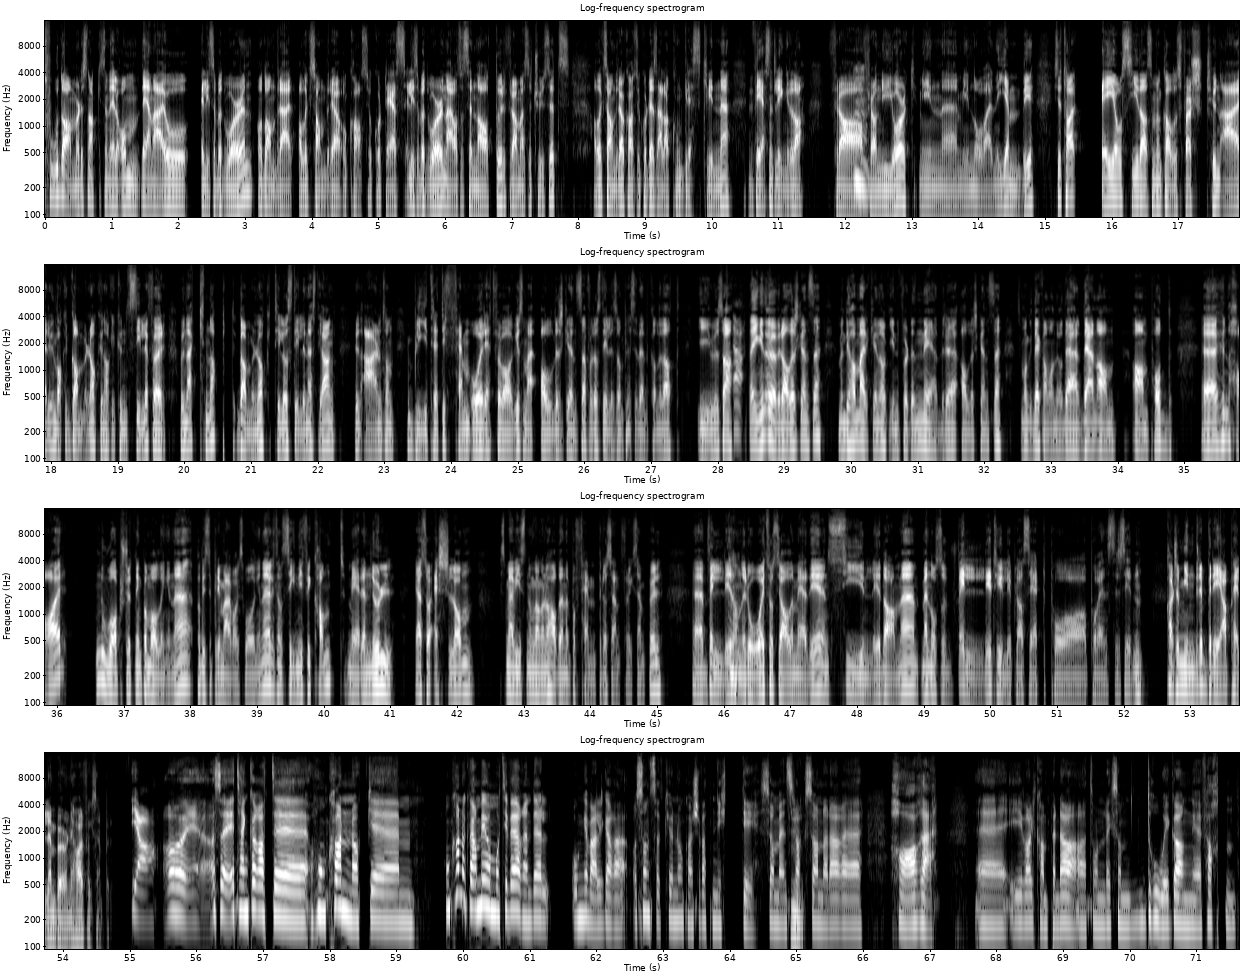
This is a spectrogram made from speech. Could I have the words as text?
To damer det snakkes en del om. Det ene er jo Elizabeth Warren, og det andre er Alexandria Ocasio-Cortez. Elizabeth Warren er altså senator fra Massachusetts. Alexandria Ocasio-Cortez er da kongresskvinne, vesentlig yngre da, fra, fra New York, min, eh, min nåværende hjemby. Hvis vi tar AOC, da, som hun kalles først, hun, er, hun var ikke gammel nok, hun har ikke kunnet stille før. Hun er knapt gammel nok til å stille neste gang. Hun, er en sånn, hun blir 35 år rett før valget, som er aldersgrensa for å stille som presidentkandidat i USA. Ja. Det er ingen øvre aldersgrense, men de har merkelig nok innført en nedre aldersgrense. Man, det kan man jo, det er, det er en annen, annen pod. Uh, hun har noe oppslutning på målingene, på disse primærvalgsmålingene, liksom signifikant mer enn null. Jeg så Echelon, som jeg har vist noen ganger, nå hadde henne på 5% for eksempel. Eh, veldig sånn rå i sosiale medier, en synlig dame, men også veldig tydelig plassert på, på venstresiden. Kanskje mindre bred appell enn Bernie har, eksempel. Ja, og eh, altså, jeg tenker at eh, hun kan nok eh, Hun kan nok være med å motivere en del unge velgere, og sånn sett kunne hun kanskje vært nyttig som en slags sånn der eh, hare i valgkampen, da, at hun liksom dro i gang eh, farten.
